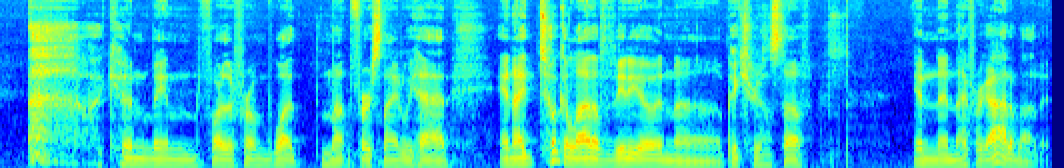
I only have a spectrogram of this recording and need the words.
I couldn't been farther from what not first night we had, and I took a lot of video and uh, pictures and stuff, and then I forgot about it.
